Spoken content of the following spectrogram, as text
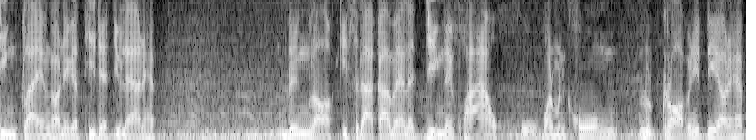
ยิงไกลของเขานี่ก็ทีเด็ดอยู่แล้วนะครับ ดึงหลอกกิษดากาแมนแล้วยิงด้วยขวา โอ้โหบอลมันโค้งหลุดกรอบไปนิดเดียวนะครับ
